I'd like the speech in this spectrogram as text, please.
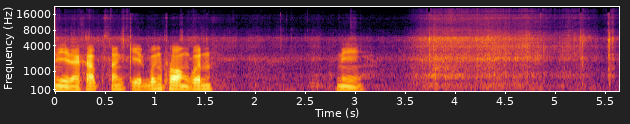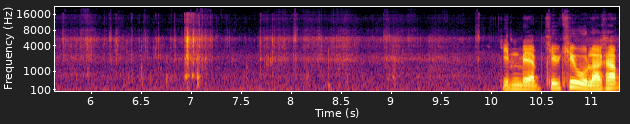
นี่แหละครับ สังเกตเบื้องท้องเพิ่นนี่ กินแบบชิวๆแหล้วครับ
